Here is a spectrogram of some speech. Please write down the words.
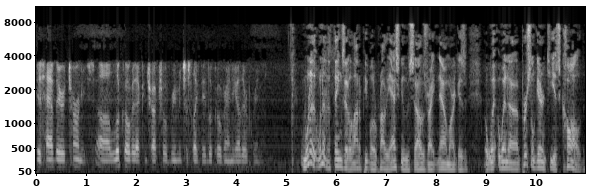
is have their attorneys uh, look over that contractual agreement just like they look over any other agreement. One of the, one of the things that a lot of people are probably asking themselves right now, Mark, is uh, when, when a personal guarantee is called,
